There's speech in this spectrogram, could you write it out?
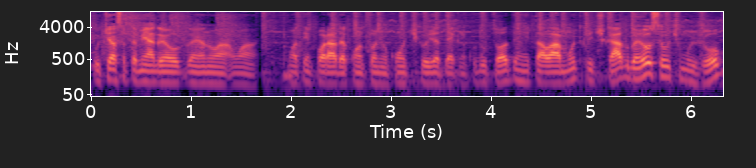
O Chelsea também ganhou ganhando uma, uma, uma temporada com o Antônio Conte, que hoje é técnico do Tottenham, e está lá muito criticado. Ganhou seu último jogo.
